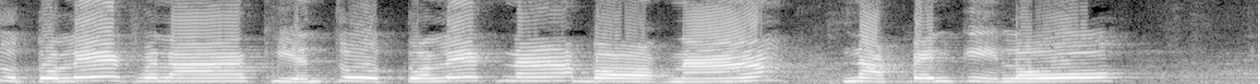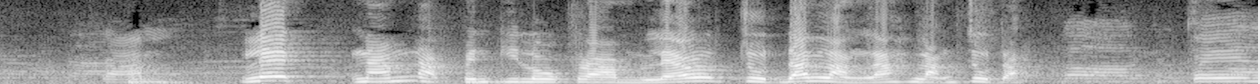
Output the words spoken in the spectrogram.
จุดตัวเลข เวลาเขียนจุดตัวเลขหน้าบอกน้ำหนักเป็นกิโลกรัมเลขน้ำหนักเป็นกิโลกรัม แล้วจุดด้านหลังล่ะหลังจุดอะ เป็น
